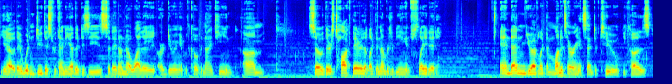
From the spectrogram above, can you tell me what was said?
you know, they wouldn't do this with any other disease, so they don't know why they are doing it with COVID 19. Um, so there's talk there that like the numbers are being inflated. And then you have like the monetary incentive too, because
